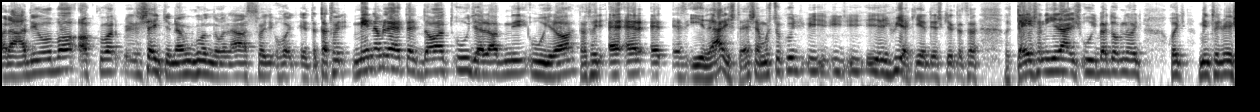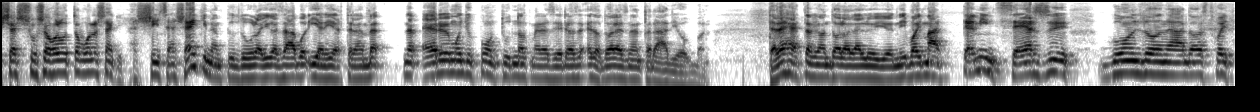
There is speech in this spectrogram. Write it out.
a, rádióba, akkor senki nem gondolná azt, hogy, hogy, tehát, hogy miért nem lehet egy dalt úgy eladni újra, tehát, hogy e, e, e ez irreális teljesen, most csak úgy így, így, így, így hülye kérdésként, ez, hogy teljesen irreális úgy bedobni, hogy, hogy mint hogy még se, sose hallotta volna senki. Hát hiszen senki nem tud róla igazából ilyen értelemben. Nem, erről mondjuk pont tudnak, mert ezért ez, ez a dal ez ment a rádiókban. Te lehetne olyan dalal előjönni, vagy már te, mint szerző, gondolnád azt, hogy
